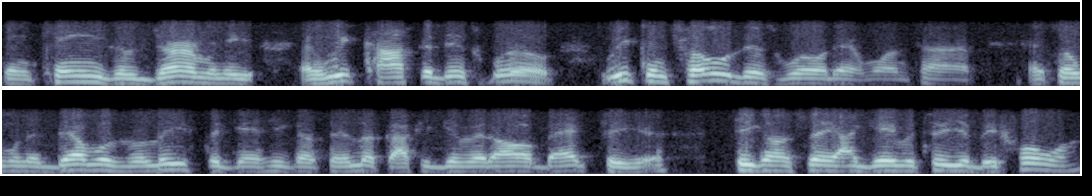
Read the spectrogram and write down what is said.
and kings of Germany, and we conquered this world. We controlled this world at one time. And so when the devil's released again, he's going to say, look, I can give it all back to you. He's going to say, I gave it to you before.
